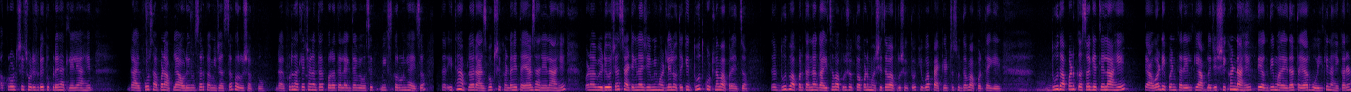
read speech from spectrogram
अक्रोडचे छोटे छोटे तुकडे घातलेले आहेत. ड्रायफ्रूट्स आपण आपल्या आवडीनुसार कमी जास्त करू शकतो. ड्रायफ्रूट घातल्याच्यानंतर परत त्याला एकदा व्यवस्थित मिक्स करून घ्यायचं. तर इथं आपलं राजभोग श्रीखंड हे तयार झालेलं आहे. पण व्हिडिओच्या स्टार्टिंगला जे मी म्हटलेलं होतं की दूध कुठलं वापरायचं? तर दूध वापरताना गाईचं वापरू शकतो आपण म्हशीचं वापरू शकतो किंवा पॅकेटचंसुद्धा वापरता येईल. दूध आपण कसं घेतलेलं आहे त्यावर डिपेंड करेल की आपलं जे श्रीखंड आहे ते अगदी मलाईदार तयार होईल की नाही. कारण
